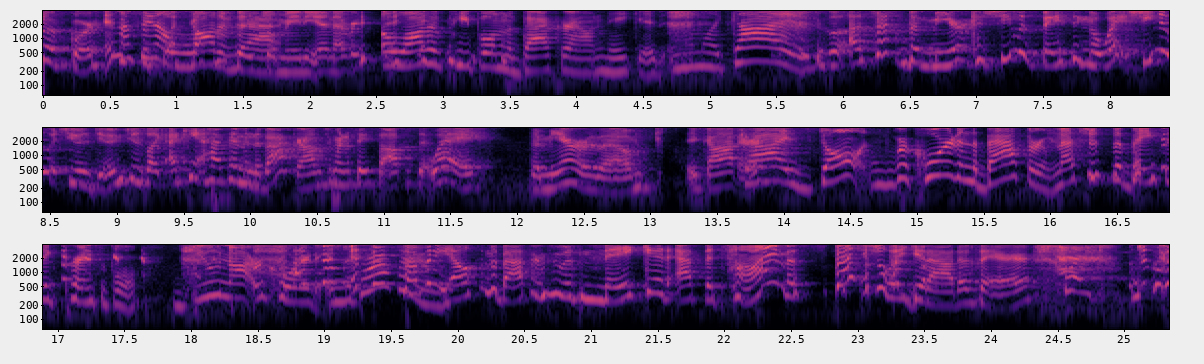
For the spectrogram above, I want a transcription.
of course, And I've seen a like, lot of social media and everything. a lot of people in the background naked. And I'm like, guys, especially the mirror because she was facing away. She knew what she was doing. She was like, I can't have him in the background, so I'm going to face the opposite way. The mirror, though, it got her. guys, don't record in the bathroom. That's just the basic principle. Do not record in the if bathroom. there's somebody else in the bathroom who is naked at the time, especially get out of there. Like, just go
